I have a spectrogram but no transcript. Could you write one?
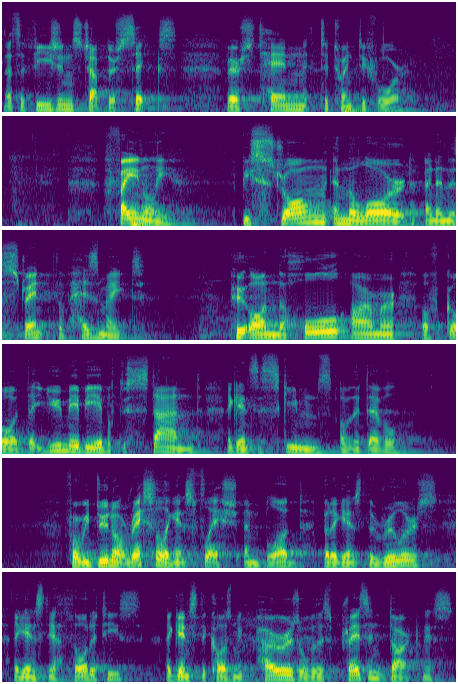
That's Ephesians chapter 6, verse 10 to 24. Finally, be strong in the Lord and in the strength of his might. Put on the whole armour of God that you may be able to stand against the schemes of the devil. For we do not wrestle against flesh and blood, but against the rulers, against the authorities, against the cosmic powers over this present darkness,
